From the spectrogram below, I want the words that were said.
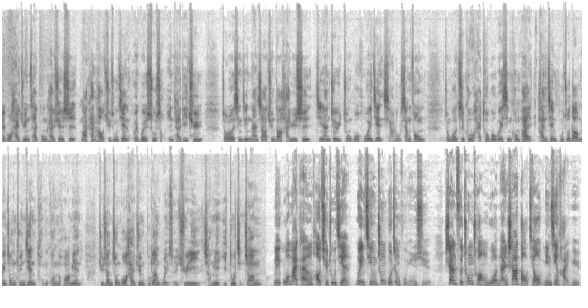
美国海军才公开宣示，马坎号驱逐舰回归戍守印太地区。周二行经南沙群岛海域时，竟然就与中国护卫舰狭路相逢。中国智库还透过卫星空拍，罕见捕捉到美中军舰同框的画面。据传中国海军不断尾随驱离，场面一度紧张。美国麦凯恩号驱逐舰未经中国政府允许，擅自冲闯我南沙岛礁临近海域。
